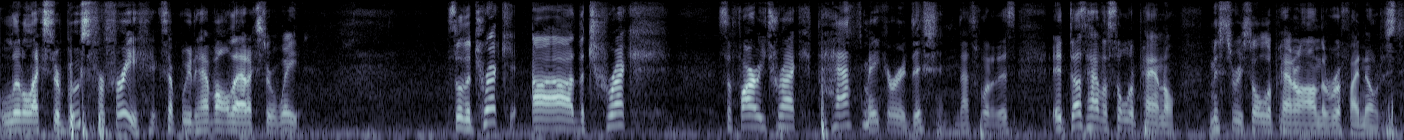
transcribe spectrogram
little extra boost for free, except we'd have all that extra weight. So the Trek, uh, the Trek Safari Trek Pathmaker Edition, that's what it is. It does have a solar panel, mystery solar panel on the roof, I noticed.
